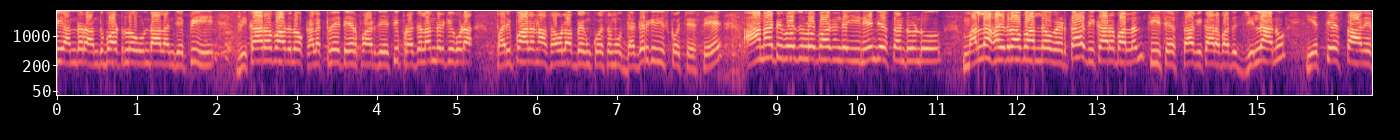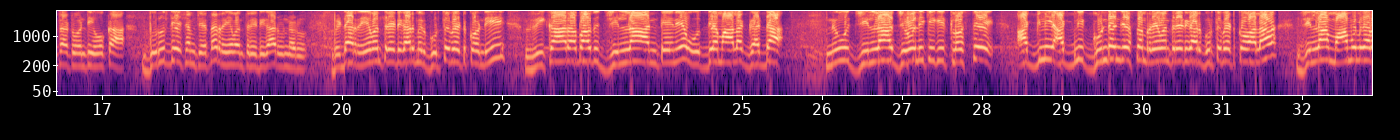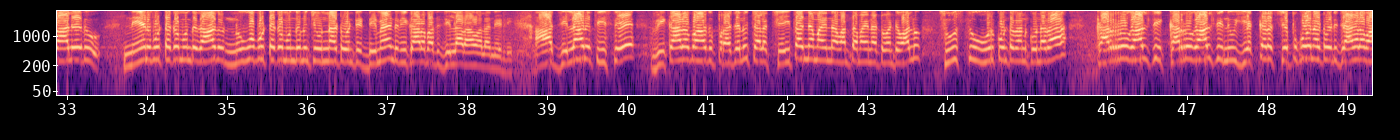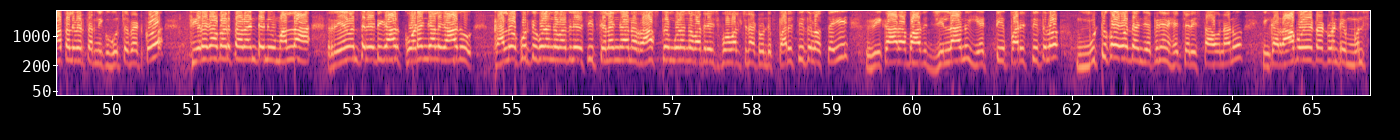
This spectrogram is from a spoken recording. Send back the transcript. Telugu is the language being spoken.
చెప్పి అందరూ అందుబాటులో ఉండాలని చెప్పి వికారాబాద్లో కలెక్టరేట్ ఏర్పాటు చేసి ప్రజలందరికీ కూడా పరిపాలనా సౌలభ్యం కోసము దగ్గరికి తీసుకొచ్చేస్తే ఆనాటి రోజుల్లో భాగంగా ఈయన ఏం చేస్తుంటుండు? మళ్ళా హైదరాబాద్లో పెడతా వికారాబాద్లను తీసేస్తా వికారాబాద్ జిల్లాను ఎత్తేస్తా అనేటటువంటి ఒక దురుద్దేశం చేత రేవంత్ రెడ్డి గారు ఉన్నారు. బిడ్డ రేవంత్ రెడ్డి గారు మీరు గుర్తుపెట్టుకోండి వికారాబాద్ జిల్లా అంటేనే ఉద్యమాల గడ్డ. నువ్వు జిల్లా జోలికి గిట్లొస్తే అగ్ని అగ్ని గుండం చేస్తాం రేవంత్ రెడ్డి గారు గుర్తుపెట్టుకోవాలా? జిల్లా మామూలుగా రాలేదు. నేను పుట్టక ముందు కాదు నువ్వు పుట్టక ముందు నుంచి ఉన్నటువంటి డిమాండ్ వికారాబాద్ జిల్లా రావాలనేది. ఆ జిల్లాను తీస్తే వికారాబాద్ ప్రజలు చాలా చైతన్యమైనవంతమైనటువంటి వాళ్ళు చూస్తూ ఊరుకుంటారు అనుకున్నారా కర్రు కాల్చి కర్రు కాల్చి నువ్వు ఎక్కడ చెప్పుకోనటువంటి జాగ్రత్త వాతలు పెడతారు నీకు గుర్తుపెట్టుకో. తిరగబడతారంటే నువ్వు మళ్ళా రేవంత్ రెడ్డి గారు కొడంగల్ కాదు కల్వకుర్తి కూడా వదిలేసి తెలంగాణ రాష్ట్రం కూడా వదిలేసి పోవాల్సినటువంటి పరిస్థితులు వస్తాయి. వికారాబాద్ జిల్లాను ఎట్టి పరిస్థితుల్లో ముట్టుకోవద్దని చెప్పి నేను హెచ్చరిస్తా ఉన్నాను. ఇంకా రాబోయేటటువంటి మున్సి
